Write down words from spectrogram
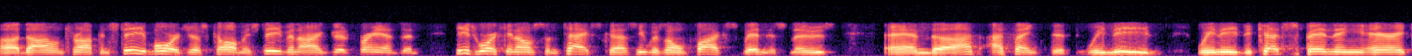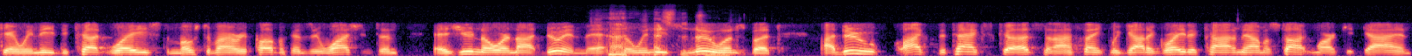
uh, Donald Trump. And Steve Moore just called me. Steve and I are good friends, and he's working on some tax cuts. He was on Fox Business News, and uh, I, I think that we need we need to cut spending, Erick, and we need to cut waste. Most of our Republicans in Washington, as you know, are not doing that. So we need some new truth. ones. But I do like the tax cuts, and I think we got a great economy. I'm a stock market guy, and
